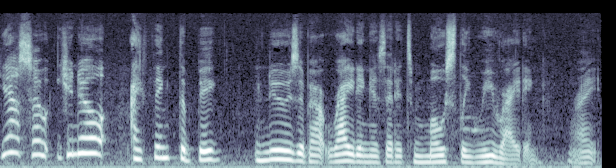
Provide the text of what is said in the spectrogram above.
Yeah, so, you know, I think the big news about writing is that it's mostly rewriting, right?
